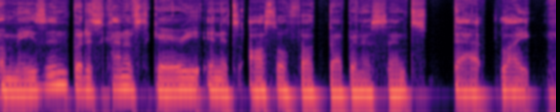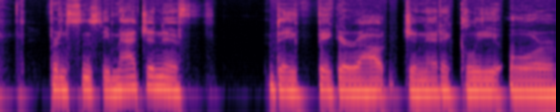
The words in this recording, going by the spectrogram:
amazing, but it's kind of scary and it's also fucked up in a sense that, like, for instance, imagine if they figure out genetically or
